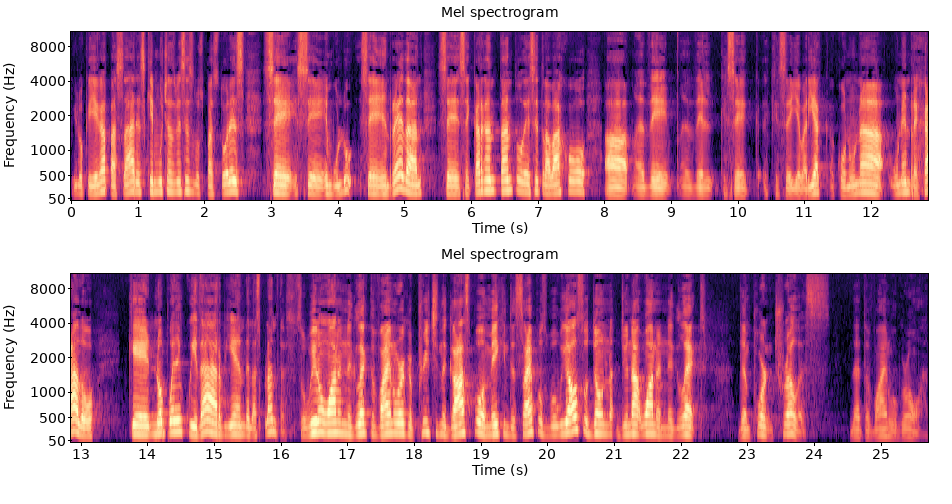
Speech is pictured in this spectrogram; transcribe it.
Y lo que llega a pasar es que muchas veces los pastores se, se, embulu- se enredan, se, se cargan tanto de ese trabajo ah, de, del, que, se, que se llevaría con una, un enrejado que no pueden cuidar bien de las plantas. So we don't want to neglect the vine work of preaching the gospel and making disciples, but we also don't, do not want to neglect the important trellis that the vine will grow on.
